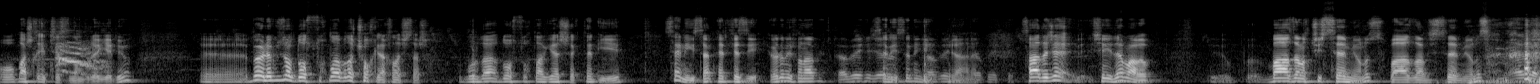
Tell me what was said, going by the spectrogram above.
o başka ilçesinden buraya geliyor. Ee, böyle güzel dostluklar burada çok iyi arkadaşlar. Burada dostluklar gerçekten iyi. Sen iyisen herkes iyi. Öyle mi İrfan abi? Tabii ki Sen canım. iyisen iyi. Tabii ki, yani. tabii ki. Sadece şey değil mi abi? Bazılarını hiç sevmiyorsunuz. Bazılarını hiç sevmiyorsunuz. Evet.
